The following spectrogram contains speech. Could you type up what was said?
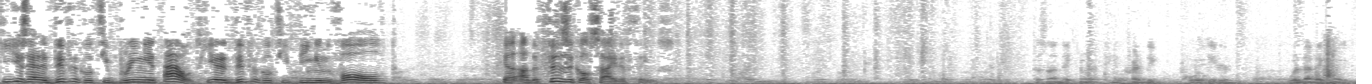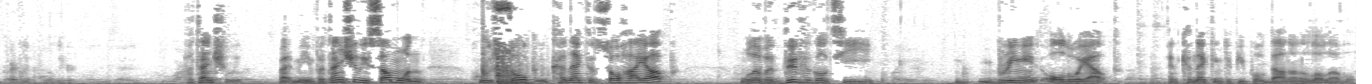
He just had a difficulty bringing it out. He had a difficulty being involved on the physical side of things. Doesn't that make him an incredibly poor leader? Wouldn't that make him an incredibly poor leader? Potentially, right? I mean, potentially someone who's so connected so high up will have a difficulty bringing it all the way out and connecting to people down on a low level.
